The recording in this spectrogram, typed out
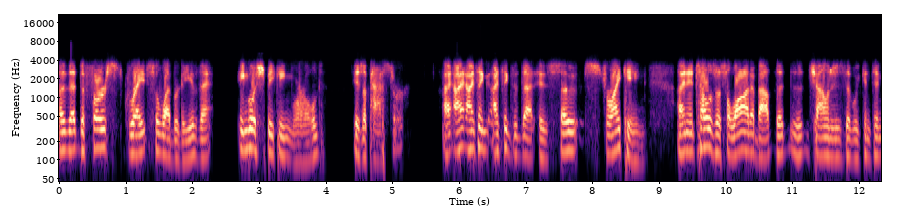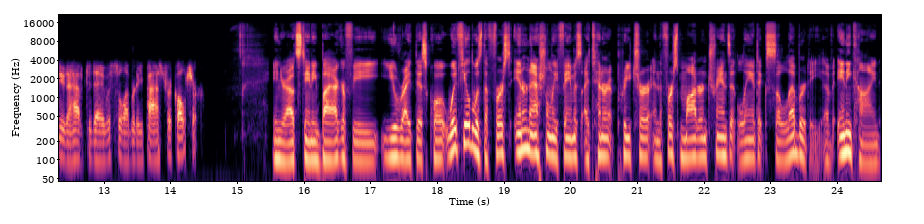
Uh, that the first great celebrity of the English-speaking world is a pastor. I, I, I think I think that that is so striking and it tells us a lot about the, the challenges that we continue to have today with celebrity pastor culture. In your outstanding biography, you write this quote Whitefield was the first internationally famous itinerant preacher and the first modern transatlantic celebrity of any kind.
